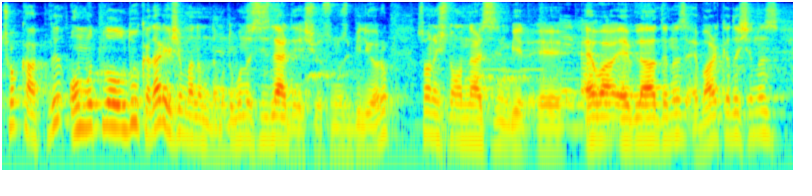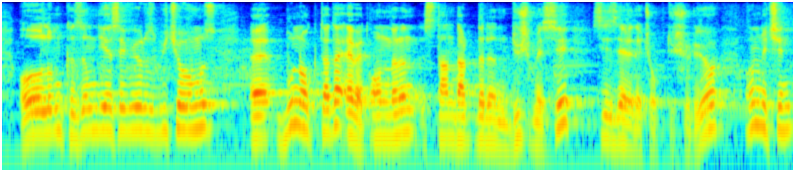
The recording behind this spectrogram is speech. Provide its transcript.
çok haklı. O mutlu olduğu kadar Yeşim Hanım da mutlu. Bunu sizler de yaşıyorsunuz biliyorum. Sonuçta onlar sizin bir e, ev, evladınız, ev arkadaşınız, oğlum, kızım diye seviyoruz birçoğumuz. E, bu noktada evet onların standartların düşmesi sizleri de çok düşürüyor. Onun için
